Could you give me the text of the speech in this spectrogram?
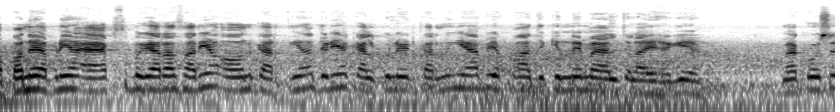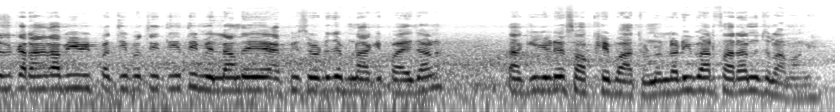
ਆਪਾਂ ਨੇ ਆਪਣੀਆਂ ਐਪਸ ਵਗੈਰਾ ਸਾਰੀਆਂ ਔਨ ਕਰਤੀਆਂ, ਜਿਹੜੀਆਂ ਕੈਲਕੂਲੇਟ ਕਰਨਗੀਆਂ ਵੀ ਆਪਾਂ ਅੱਜ ਕਿੰਨੇ ਮਾਈਲ ਚਲਾਏ ਹੈਗੇ ਆ। ਮੈਂ ਕੋਸ਼ਿਸ਼ ਕਰਾਂਗਾ ਵੀ 25 25 30 30 ਮਿਲਾਂ ਦੇ ਐਪੀਸੋਡ ਜੇ ਬਣਾ ਕੇ ਪਾਏ ਜਾਣ, ਤਾਂ ਕਿ ਜਿਹੜੇ ਸੌਖੇ ਬਾਤ ਹੋਣ। ਲੜੀਵਾਰ ਸਾਰਿਆਂ ਨੂੰ ਚਲਾਵਾਂਗੇ।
